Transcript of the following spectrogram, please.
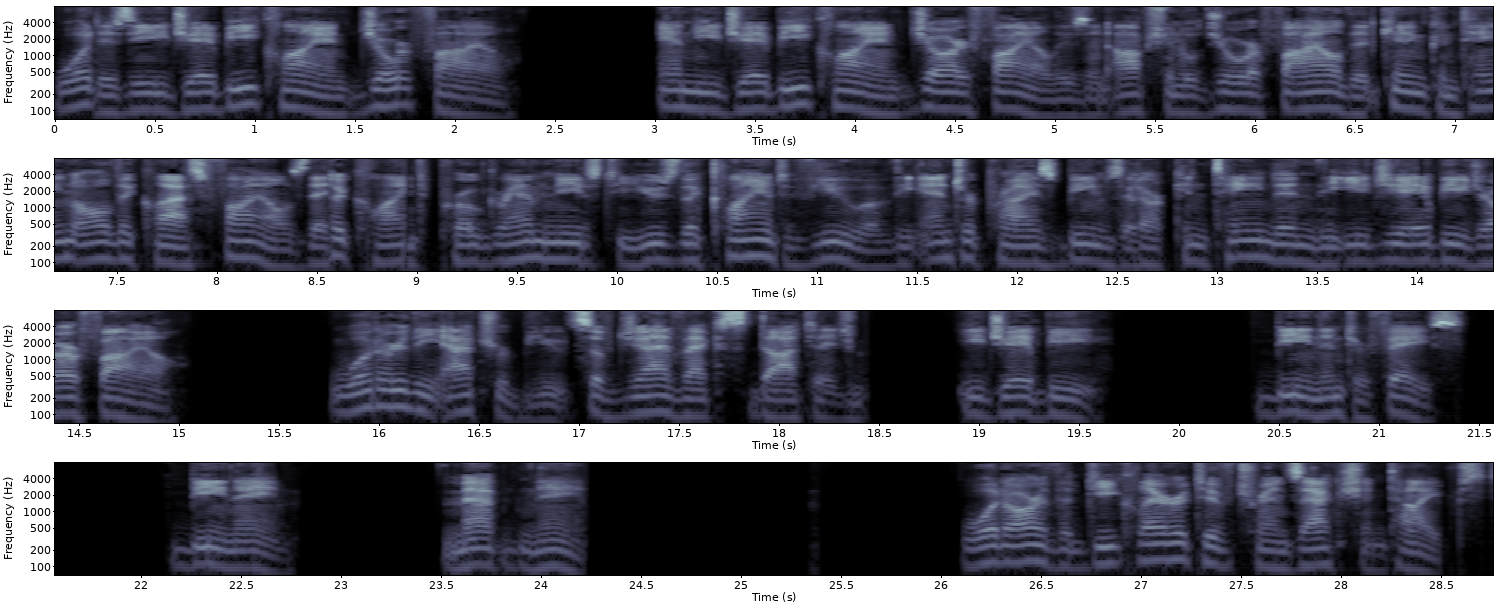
What is EJB client jar file? An EJB client jar file is an optional jar file that can contain all the class files that a client program needs to use the client view of the enterprise beans that are contained in the EJB jar file. What are the attributes of javax.ejb? EJB. Bean interface. Bean name. Mapped name. What are the declarative transaction types?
